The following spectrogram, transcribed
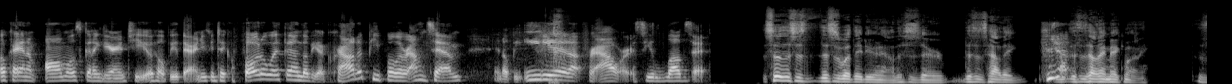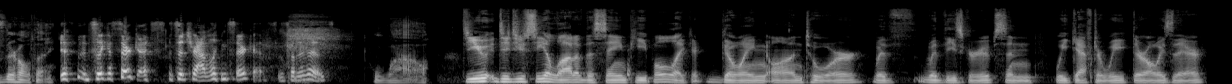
Okay, and I'm almost going to guarantee you he'll be there. And you can take a photo with him. There'll be a crowd of people around him, and he'll be eating it up for hours. He loves it. So this is this is what they do now. This is their this is how they yeah. this is how they make money. This is their whole thing. It's like a circus. It's a traveling circus. That's what it is. Wow. Do you did you see a lot of the same people like going on tour with with these groups and week after week they're always there?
